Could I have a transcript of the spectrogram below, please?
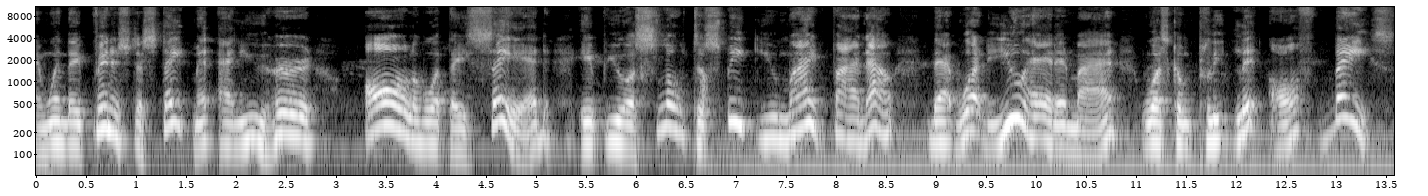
and when they finish the statement and you heard all of what they said, if you are slow to speak, you might find out that what you had in mind was completely off base.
